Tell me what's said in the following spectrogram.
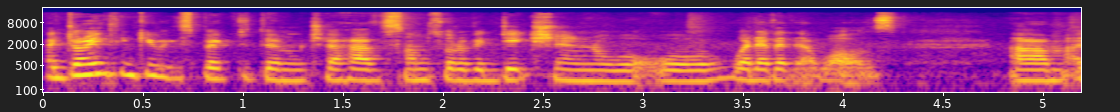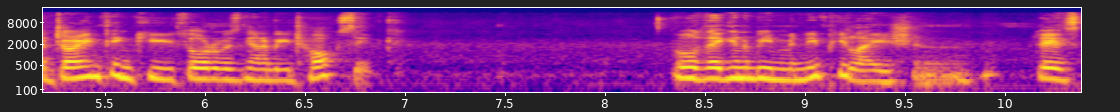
I don't think you expected them to have some sort of addiction or, or whatever that was. Um, I don't think you thought it was going to be toxic or they're going to be manipulation. There's,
